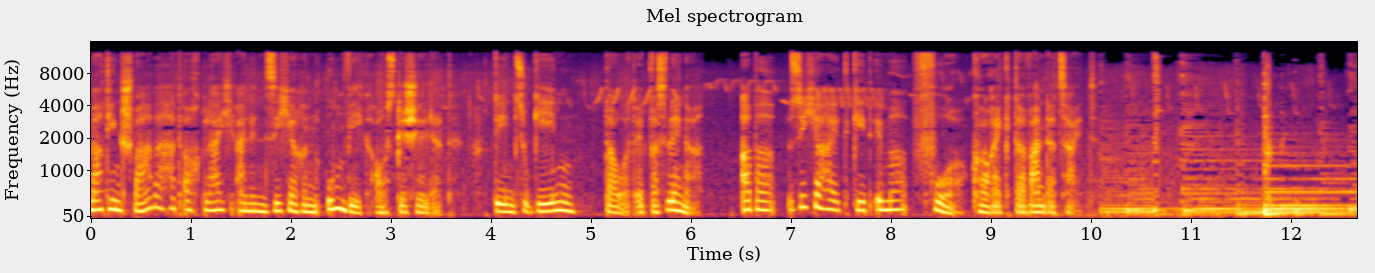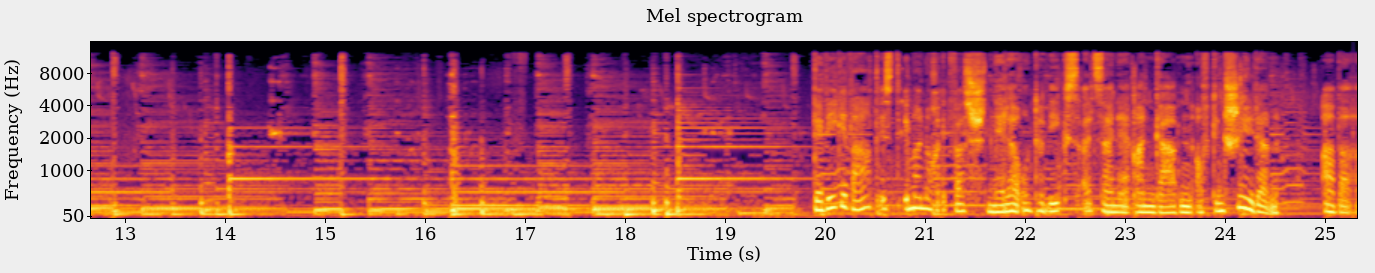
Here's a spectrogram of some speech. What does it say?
Martin Schwabe hat auch gleich einen sicheren Umweg ausgeschildert. Den zu gehen dauert etwas länger. Aber Sicherheit geht immer vor korrekter Wanderzeit. Der Wegewart ist immer noch etwas schneller unterwegs als seine Angaben auf den Schildern. Aber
